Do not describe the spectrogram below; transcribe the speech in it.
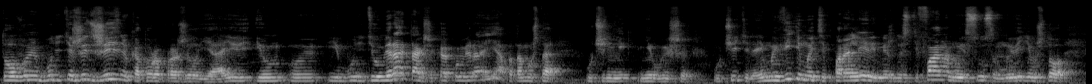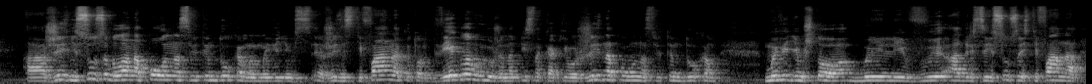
то вы будете жить жизнью, которую прожил я, и, и, и будете умирать так же, как умираю я, потому что ученик не выше учителя. И мы видим эти параллели между Стефаном и Иисусом. Мы видим, что а, жизнь Иисуса была наполнена Святым Духом, и мы видим жизнь Стефана, который две главы уже написано, как его жизнь наполнена Святым Духом. Мы видим, что были в адресе Иисуса и Стефана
